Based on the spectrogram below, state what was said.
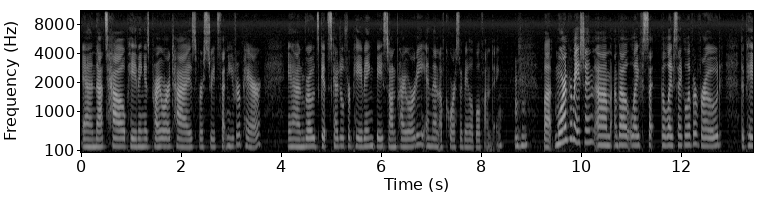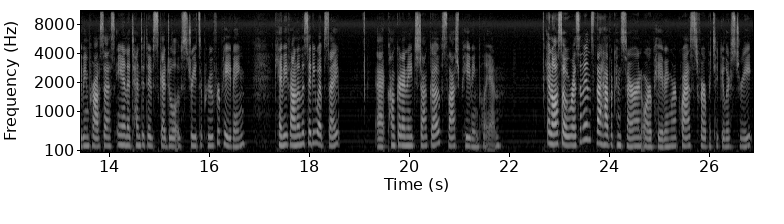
and that's how paving is prioritized for streets that need repair. and roads get scheduled for paving based on priority and then, of course, available funding. Mm-hmm. But more information um, about life the life cycle of a road, the paving process, and a tentative schedule of streets approved for paving can be found on the city website at concordnh.gov slash paving plan. And also, residents that have a concern or a paving request for a particular street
